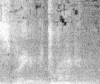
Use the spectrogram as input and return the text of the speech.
Slain the dragon.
